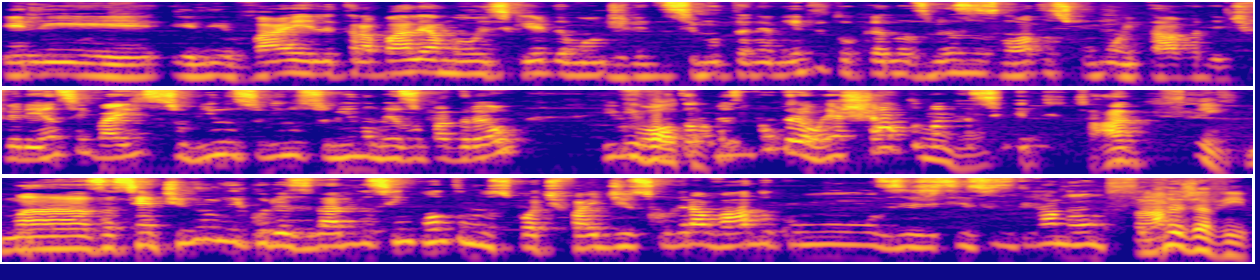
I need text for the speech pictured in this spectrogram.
ele ele vai, ele trabalha a mão esquerda e a mão direita simultaneamente tocando as mesmas notas com uma oitava de diferença e vai subindo, subindo, subindo no mesmo padrão e, e volta, volta, no mesmo padrão. É chato uhum. pra cacete, sabe? Sim. Mas, assim, a título de curiosidade, você encontra no Spotify disco gravado com os exercícios de Hanon, sabe? Eu já vi,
